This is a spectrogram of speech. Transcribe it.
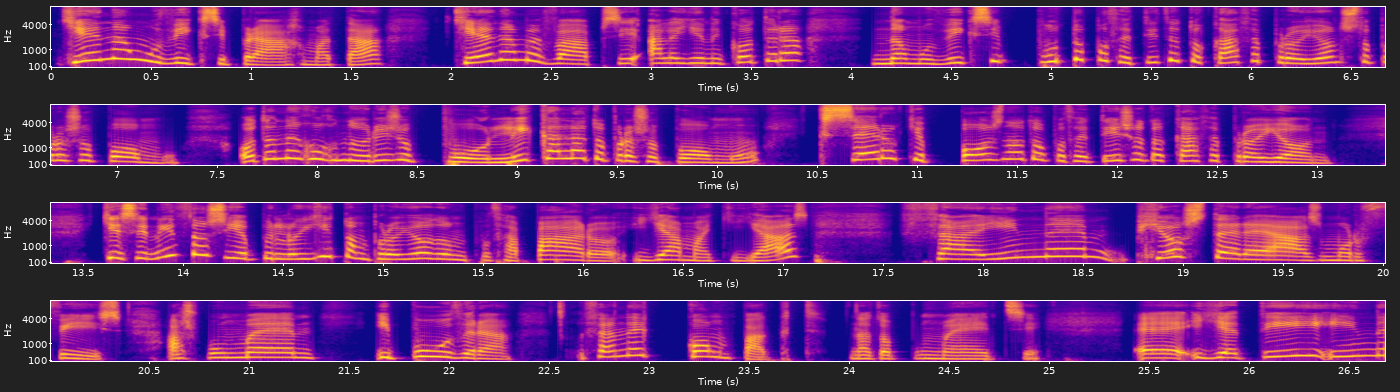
και να μου δείξει πράγματα και να με βάψει, αλλά γενικότερα να μου δείξει πού τοποθετείται το κάθε προϊόν στο πρόσωπό μου. Όταν εγώ γνωρίζω πολύ καλά το πρόσωπό μου, ξέρω και πώς να τοποθετήσω το κάθε προϊόν. Και συνήθως η επιλογή των προϊόντων που θα πάρω για μακιγιάζ θα είναι πιο στερεάς μορφής. Ας πούμε η πούδρα θα είναι compact, να το πούμε έτσι. Ε, γιατί είναι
